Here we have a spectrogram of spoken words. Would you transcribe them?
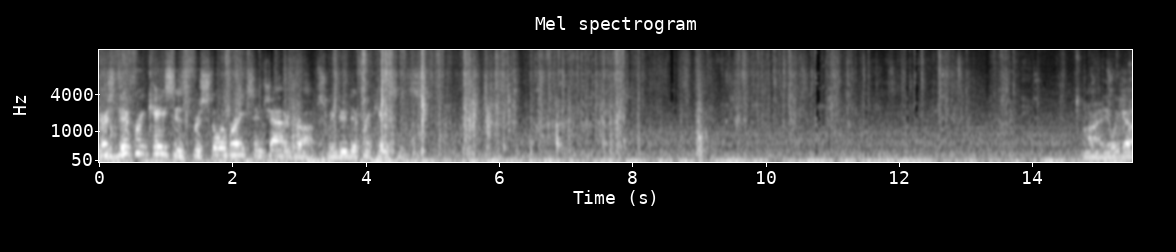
There's different cases for store breaks and chatter drops. We do different cases. All right, here we go.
